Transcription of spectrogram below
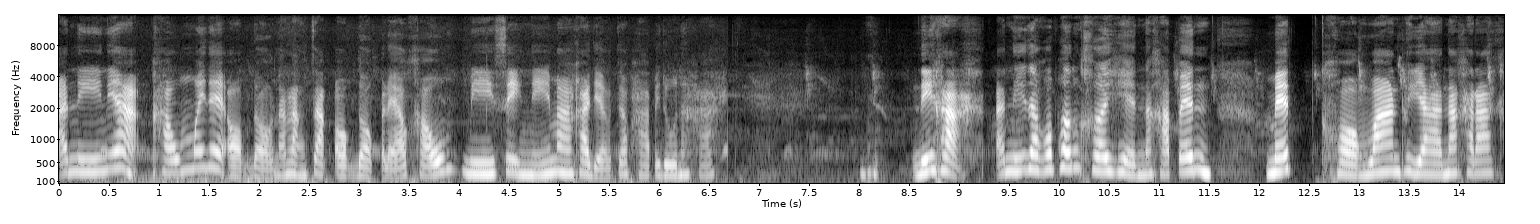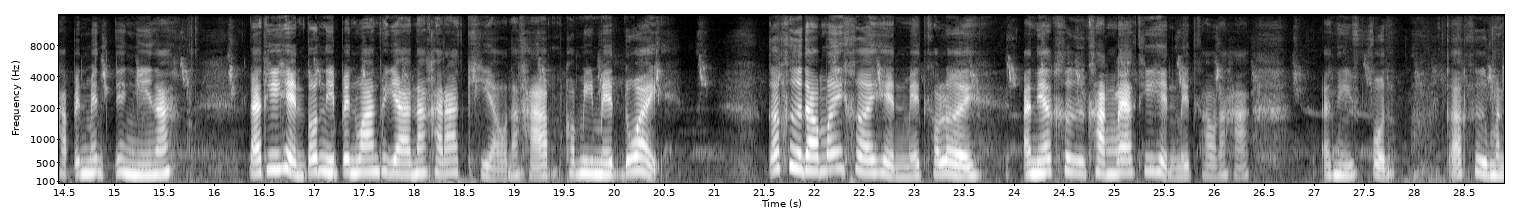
อันนี้เนี่ยเขาไม่ได้ออกดอกนะหลังจากออกดอกไปแล้วเขามีสิ่งนี้มาค่ะ เดี๋ยวจะพาไปดูนะคะ นี่ค่ะ อันนี้เราก็เพิ่งเคยเห็นนะคะเป็น เม็ดของว่านพญานาคราชค่ะ เป็นเม็ดอย่างนี้นะ และที่เห็นต้นนี้เป็นว่านพญานาคราชเขียวนะคะเขามีเม็ดด้วย ก็คือเราไม่เคยเห็นเม็ดเขาเลย อันนี้คือครั้งแรกที่เห็นเม็ดเขานะคะ อันนี้ฝนก็คือมัน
